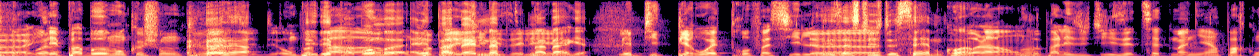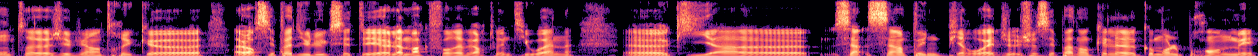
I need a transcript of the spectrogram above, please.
il est pas beau, mon cochon. Tu vois, on peut il pas, est pas beau, elle est pas, belle, ma, bague. Les petites pirouettes trop faciles. Les astuces de CM, quoi. Voilà, on peut pas les utiliser de cette manière. Par contre, euh, j'ai vu un truc. Euh, alors, c'est pas du luxe, c'était euh, la marque Forever 21 qui a. c'est un peu une pirouette. Je, sais pas dans quel, comment le prendre, mais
